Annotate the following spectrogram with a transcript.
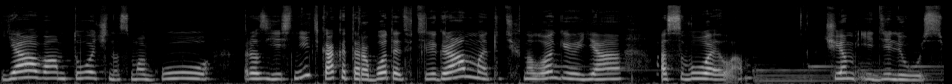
я вам точно смогу разъяснить, как это работает в Telegram. Эту технологию я освоила, чем и делюсь.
